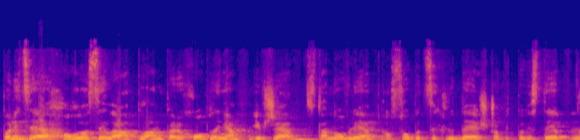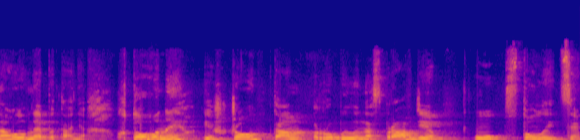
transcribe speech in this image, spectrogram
Поліція оголосила план перехоплення і вже встановлює особи цих людей, щоб відповісти на головне питання: хто вони і що там робили насправді. У столиці,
